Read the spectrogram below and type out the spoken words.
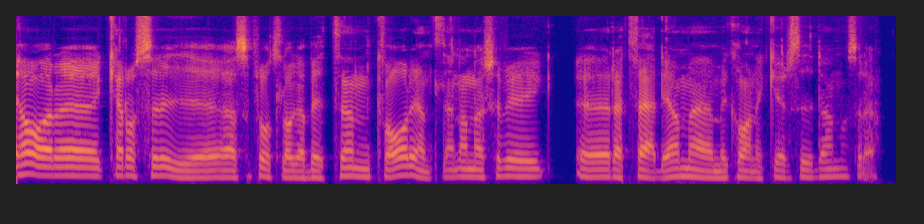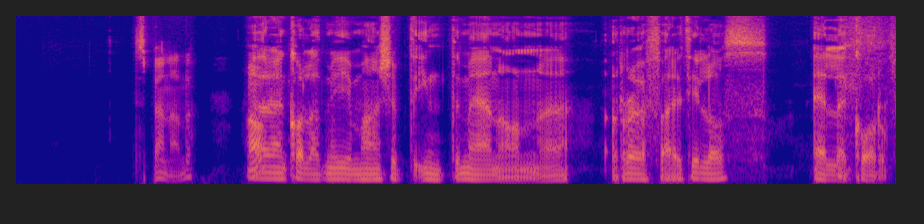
har eh, karosseri, eh, alltså plåtslagarbiten kvar egentligen. Annars är vi eh, rätt färdiga med mekanikersidan och sådär. Spännande. Jag har redan kollat med Jim, han köpte inte med någon rödfärg till oss. Eller korv.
